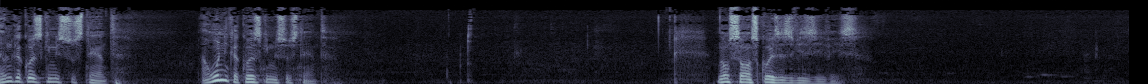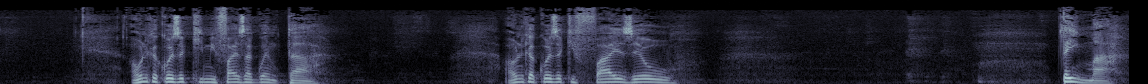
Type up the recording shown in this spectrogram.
É a única coisa que me sustenta. A única coisa que me sustenta. Não são as coisas visíveis. A única coisa que me faz aguentar, a única coisa que faz eu teimar,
